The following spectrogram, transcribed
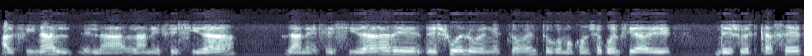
al final la, la necesidad la necesidad de suelo en este momento como consecuencia de de su escasez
